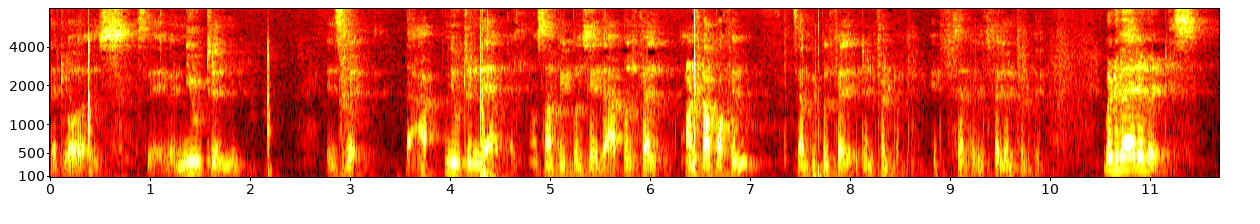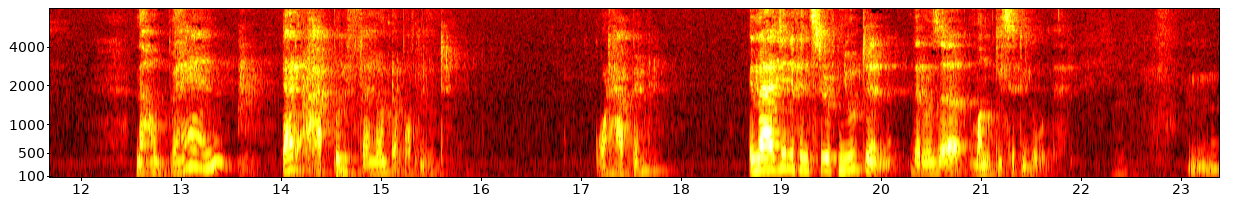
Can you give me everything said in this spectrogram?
That was, say, when Newton is re- the app, Newton the apple. Some people say the apple fell on top of him. Some people fell it in front of him. It, some people fell in front of him. But wherever it is. Now, when that apple fell on top of Newton, what happened? Imagine if instead of Newton, there was a monkey sitting over there mm.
